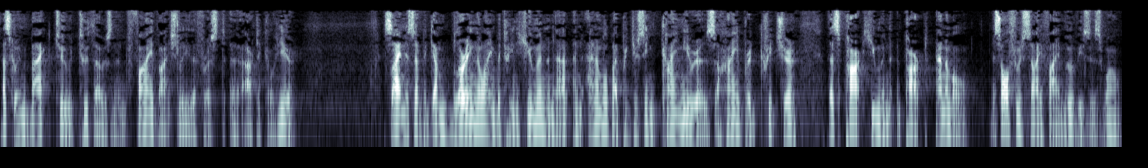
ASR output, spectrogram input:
That's going back to 2005, actually, the first uh, article here. Scientists have begun blurring the line between human and, and animal by producing chimeras, a hybrid creature that's part human and part animal. It's all through sci-fi movies as well.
